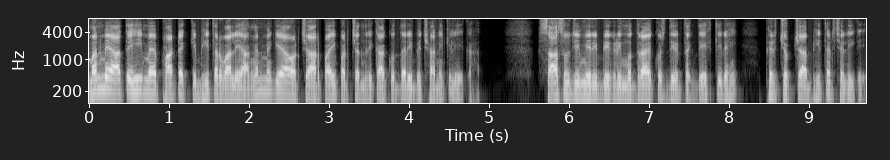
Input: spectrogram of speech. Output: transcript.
मन में आते ही मैं फाटक के भीतर वाले आँगन में गया और चारपाई पर चंद्रिका को दरी बिछाने के लिए कहा। सासू जी मेरी बिगड़ी मुद्राएँ कुछ देर तक देखती रहीं, फिर चुपचाप भीतर चली गई।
